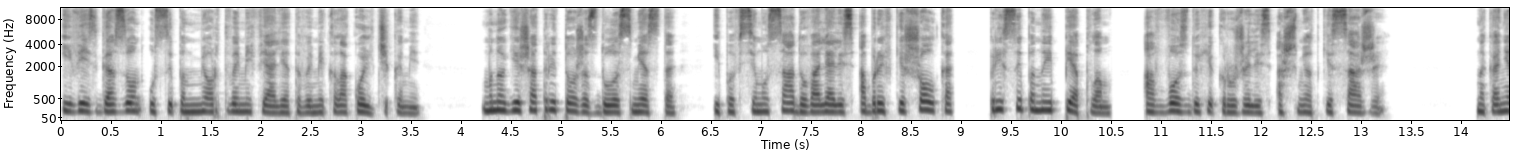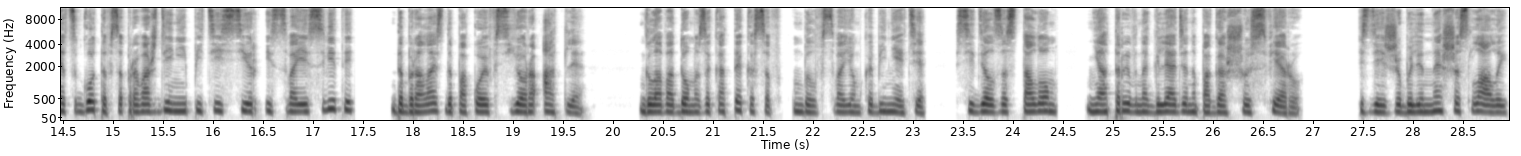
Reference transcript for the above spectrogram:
и весь газон усыпан мертвыми фиолетовыми колокольчиками. Многие шатры тоже сдуло с места, и по всему саду валялись обрывки шелка, присыпанные пеплом, а в воздухе кружились ошметки сажи. Наконец Гота в сопровождении пяти сир из своей свиты добралась до покоев Сьора Атле. Глава дома Закатекасов был в своем кабинете, сидел за столом, неотрывно глядя на погасшую сферу. Здесь же были Нэша с Лалой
